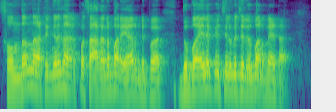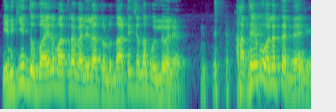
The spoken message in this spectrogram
സ്വന്തം നാട്ടിൽ ഇങ്ങനെ സാധാരണ പറയാറുണ്ട്. ഇപ്പൊ ദുബായിലൊക്കെ ചെല്ലുമ്പോൾ ചിലവ് പറഞ്ഞേട്ടാ എനിക്ക് ഈ ദുബായിൽ മാത്രമേ വിലയില്ലാത്തുള്ളൂ. നാട്ടിൽ ചെന്ന പുല്ല് വിലയാണ്. അതേപോലെ തന്നെ.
